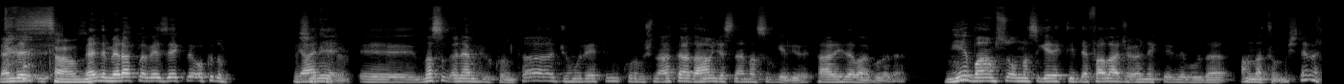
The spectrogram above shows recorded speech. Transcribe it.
Ben de Sağ olun. ben de merakla ve zevkle okudum. yani e, nasıl önemli bir kurum. Ta Cumhuriyet'in kuruluşuna hatta daha öncesinden nasıl geliyor. Tarihi de var burada. Niye bağımsız olması gerektiği defalarca örnekleriyle burada anlatılmış değil mi?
